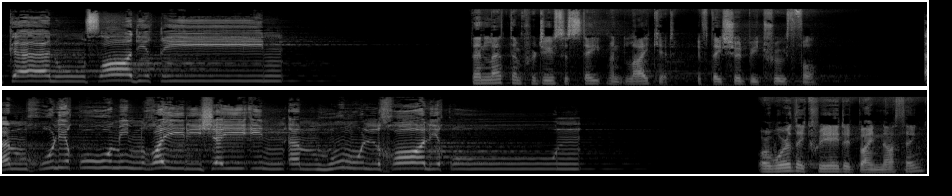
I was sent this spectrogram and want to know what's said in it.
كانوا صادقين Then let them produce a statement like it if they should be truthful. ام خلقوا من غير شيء ام هم الخالقون Or were they created by nothing?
